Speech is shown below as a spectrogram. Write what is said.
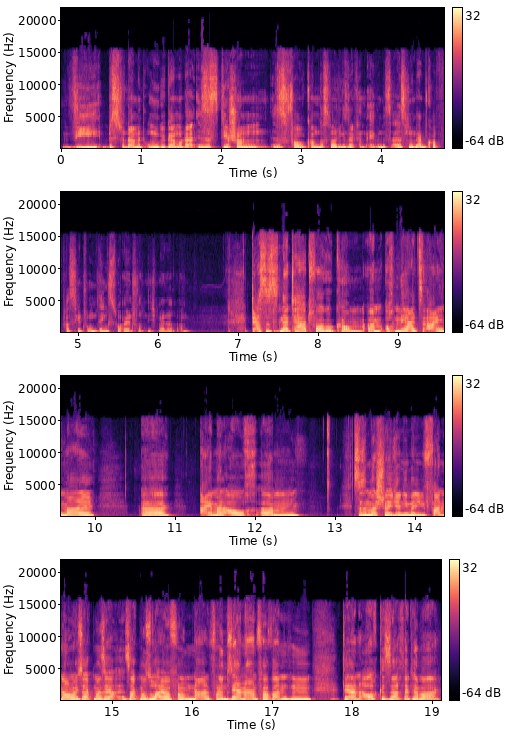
wie bist du damit umgegangen oder ist es dir schon, ist es vorgekommen, dass Leute gesagt haben, ey, wenn das alles nur in deinem Kopf passiert, warum denkst du einfach nicht mehr daran? Das ist in der Tat vorgekommen. Ähm, auch mehr als einmal. Äh, einmal auch. Ähm, es ist immer schwer, ich will niemand in die Pfanne aber ich sag mal, sehr, sag mal so einmal von einem, nahen, von einem sehr nahen Verwandten, der dann auch gesagt hat, hör mal,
